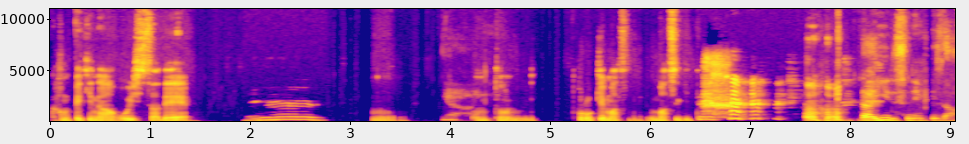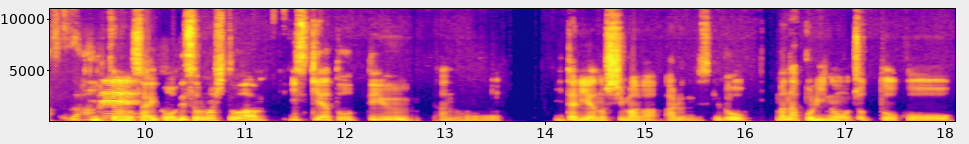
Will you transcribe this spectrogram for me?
完璧な美味しさで、うん。もういや、本当にとろけますね。うますぎて。いいですね、ピザ。ピッツァも最高。で、その人は、イスキア島っていう、あの、イタリアの島があるんですけど、まあ、ナポリのちょっとこう、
